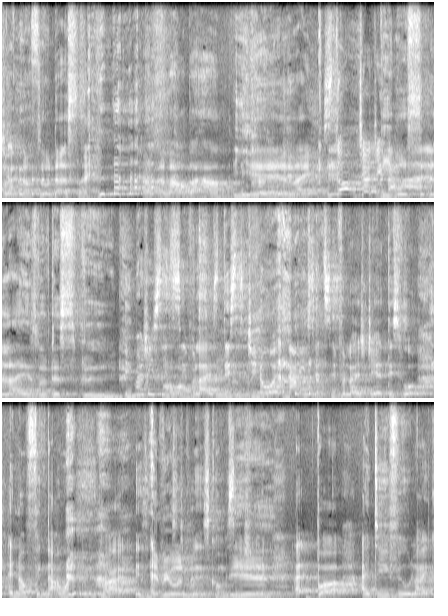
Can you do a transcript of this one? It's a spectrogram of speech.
culture. enough on that side. Allow the hand. yeah, like Stop judging be the more hand. civilized with the spoon. Imagine you said I love the civilized. This is, do you know what? Now you said civilized, yeah. This is what another thing that I want to bring about is Everyone- to do with this conversation. Uh, but I do feel like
